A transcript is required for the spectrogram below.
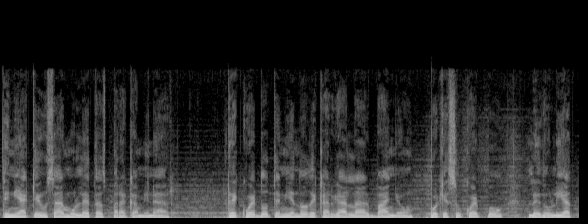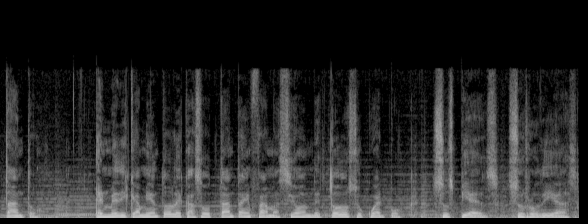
Tenía que usar muletas para caminar. Recuerdo teniendo de cargarla al baño porque su cuerpo le dolía tanto. El medicamento le causó tanta inflamación de todo su cuerpo, sus pies, sus rodillas,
